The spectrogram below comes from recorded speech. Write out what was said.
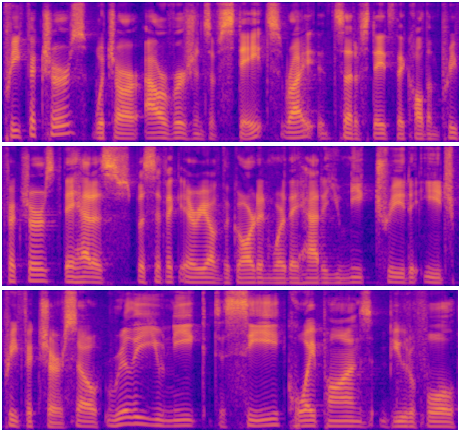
prefectures, which are our versions of states, right? Instead of states, they call them prefectures. They had a specific area of the garden where they had a unique tree to each prefecture. So, really unique to see. Koi ponds, beautiful.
